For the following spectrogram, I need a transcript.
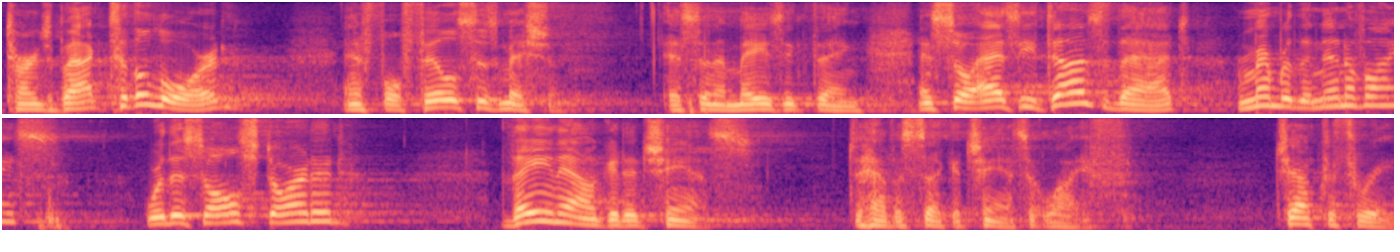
turns back to the Lord and fulfills his mission. It's an amazing thing. And so, as he does that, remember the Ninevites, where this all started? They now get a chance to have a second chance at life. Chapter 3.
